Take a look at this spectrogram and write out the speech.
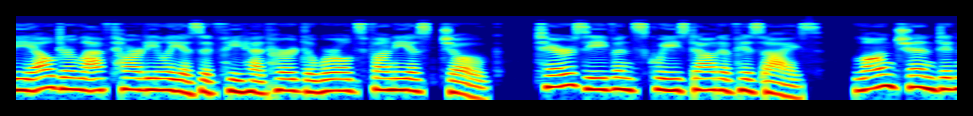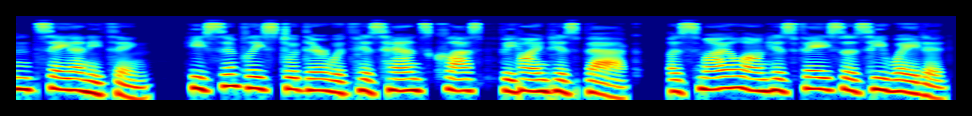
The elder laughed heartily as if he had heard the world's funniest joke. Tears even squeezed out of his eyes. Long Chen didn't say anything. He simply stood there with his hands clasped behind his back, a smile on his face as he waited.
